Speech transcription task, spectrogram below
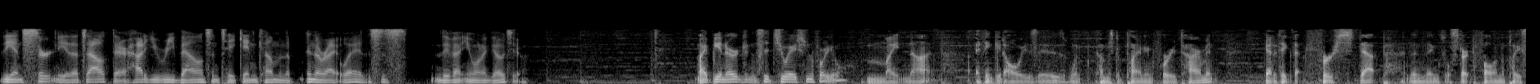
the uncertainty that's out there. How do you rebalance and take income in the in the right way? This is the event you want to go to. Might be an urgent situation for you, might not. I think it always is when it comes to planning for retirement. You got to take that first step, and then things will start to fall into place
